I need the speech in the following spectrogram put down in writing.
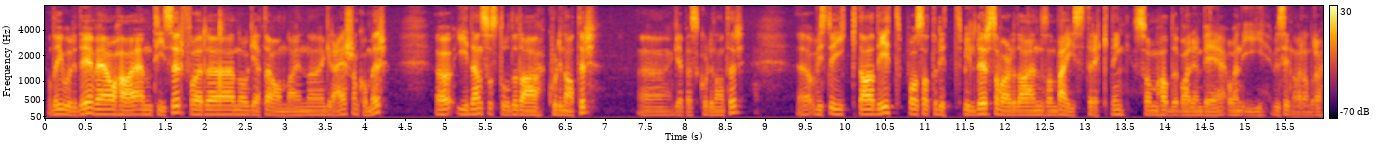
Og det gjorde de ved å ha en teaser for noe GTA Online-greier som kommer. Og I den så sto det da koordinater, GPS-koordinater. Og hvis du gikk da dit på satellittbilder, så var det da en sånn veistrekning som hadde bare en V og en I ved siden av hverandre.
